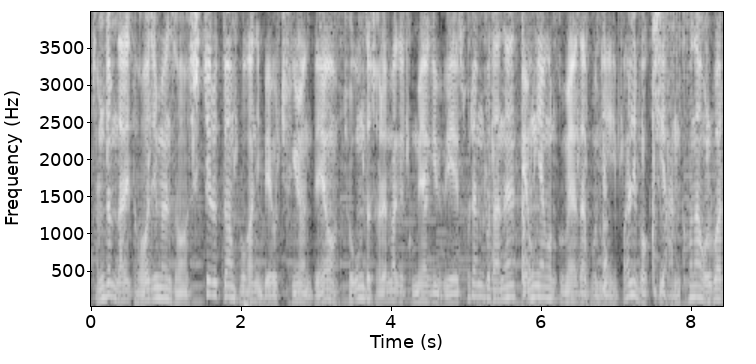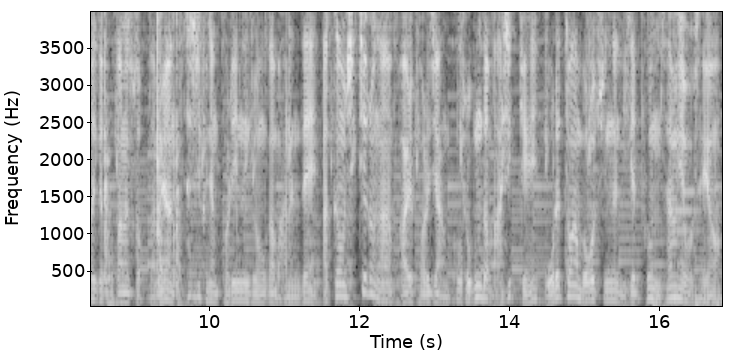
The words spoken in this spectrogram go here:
점점 날이 더워지면서 식재료 또한 보관이 매우 중요한데요. 조금 더 저렴하게 구매하기 위해 소량보다는 대용량으로 구매하다 보니 빨리 먹지 않거나 올바르게 보관할 수 없다면 사실 그냥 버리는 경우가 많은데 아까운 식재료나 과일 버리지 않고 조금 더 맛있게 오랫동안 먹을 수 있는 이 제품 사용해 보세요.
